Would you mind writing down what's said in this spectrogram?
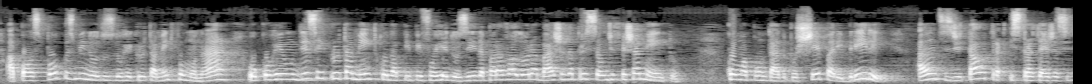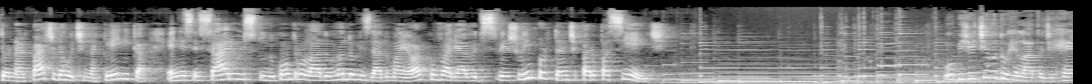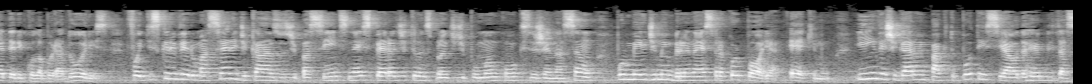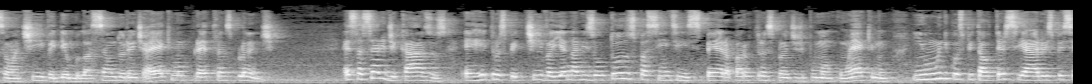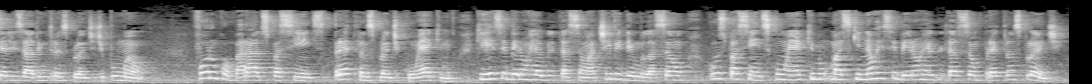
Após poucos minutos do recrutamento pulmonar, ocorreu um desrecrutamento quando a PIP foi reduzida para valor abaixo da pressão de fechamento. Como apontado por Shepard e Brilli, Antes de tal estratégia se tornar parte da rotina clínica, é necessário um estudo controlado randomizado maior com variável desfecho importante para o paciente. O objetivo do relato de Heder e colaboradores foi descrever uma série de casos de pacientes na espera de transplante de pulmão com oxigenação por meio de membrana extracorpórea, ECMO, e investigar o impacto potencial da reabilitação ativa e deambulação durante a ECMO pré-transplante. Esta série de casos é retrospectiva e analisou todos os pacientes em espera para o transplante de pulmão com ECMO em um único hospital terciário especializado em transplante de pulmão. Foram comparados pacientes pré-transplante com ECMO que receberam reabilitação ativa e deambulação com os pacientes com ECMO, mas que não receberam reabilitação pré-transplante.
